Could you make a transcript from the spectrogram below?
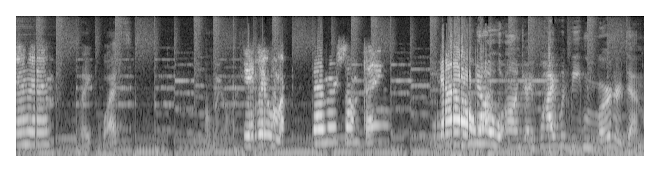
Mm-hmm. Like, what? Oh my gosh. Did we murder them or something? No. No, Andre, why would we murder them?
